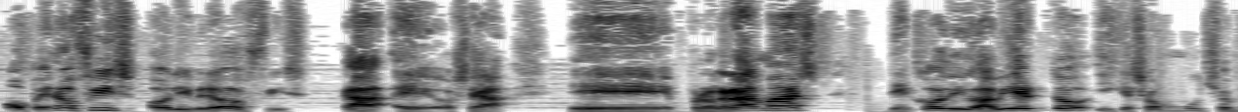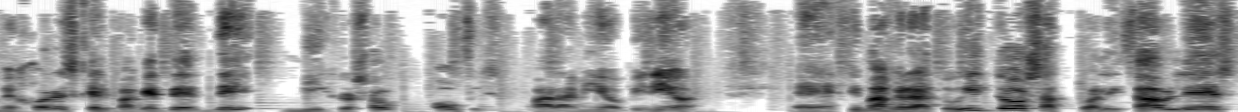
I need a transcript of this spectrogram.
OpenOffice o LibreOffice. Eh, o sea, eh, programas de código abierto y que son mucho mejores que el paquete de Microsoft Office, para mi opinión. encima gratuitos, actualizables,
